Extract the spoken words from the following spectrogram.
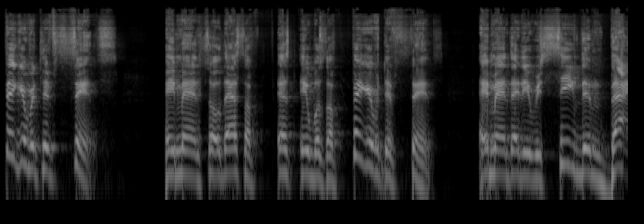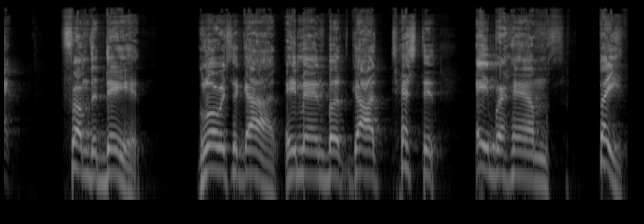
figurative sense. Amen. So that's a, it was a figurative sense. Amen. That he received him back from the dead. Glory to God. Amen. But God tested Abraham's faith.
